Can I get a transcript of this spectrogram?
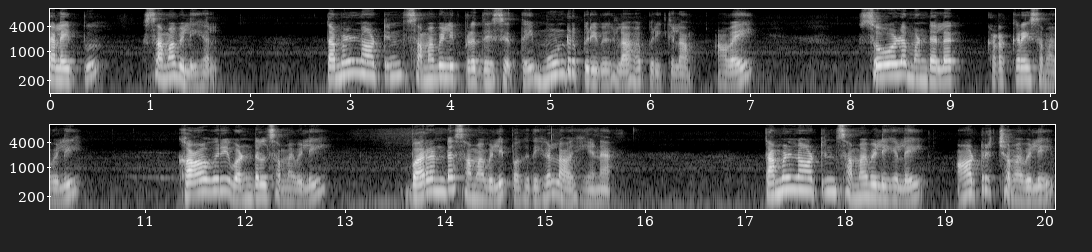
தலைப்பு சமவெளிகள். தமிழ்நாட்டின் சமவெளி பிரதேசத்தை மூன்று பிரிவுகளாக பிரிக்கலாம். அவை சோழமண்டல கடற்கரை சமவெளி காவிரி வண்டல் சமவெளி வறண்ட சமவெளி பகுதிகள் ஆகியன. தமிழ்நாட்டின் சமவெளிகளை ஆற்றுச் சமவெளி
